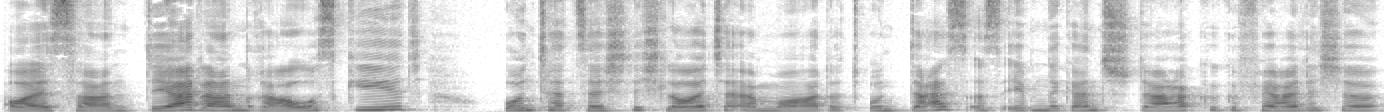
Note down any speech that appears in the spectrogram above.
äußern, der dann rausgeht und tatsächlich Leute ermordet. Und das ist eben eine ganz starke, gefährliche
